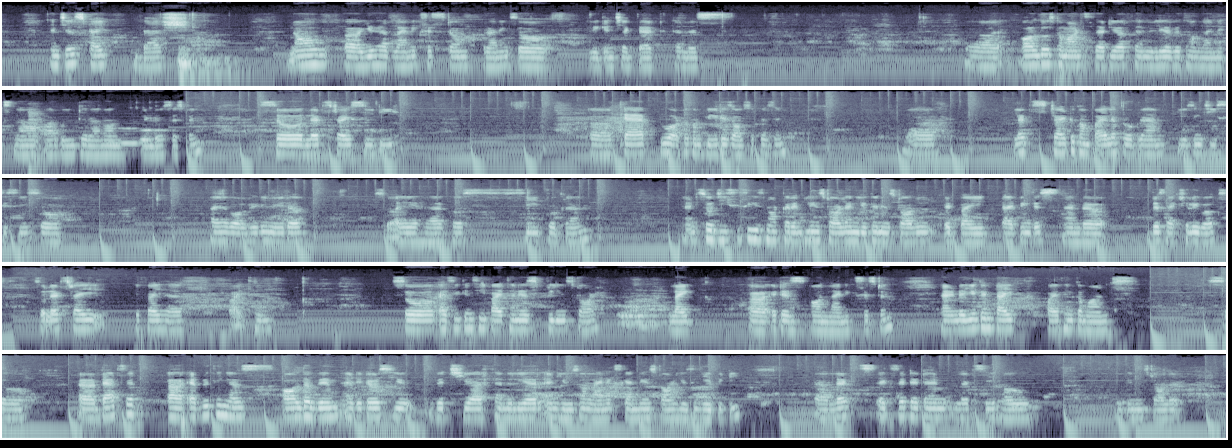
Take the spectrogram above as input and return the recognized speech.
and just type bash now uh, you have Linux system running so we can check that ls. Uh, all those commands that you are familiar with on Linux now are going to run on Windows system. So let's try cd uh, tab to autocomplete is also present. Uh, let's try to compile a program using GCC so I have already made a so I have a C program. And so GCC is not currently installed and you can install it by typing this and uh, this actually works. So let's try if I have Python so as you can see Python is pre-installed like uh, it is on Linux system. And uh, you can type Python commands. So uh, that's it. Uh, everything else all the Vim editors you which you are familiar and use on Linux can be installed using apt uh, let's exit it and let's see how you can install it.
